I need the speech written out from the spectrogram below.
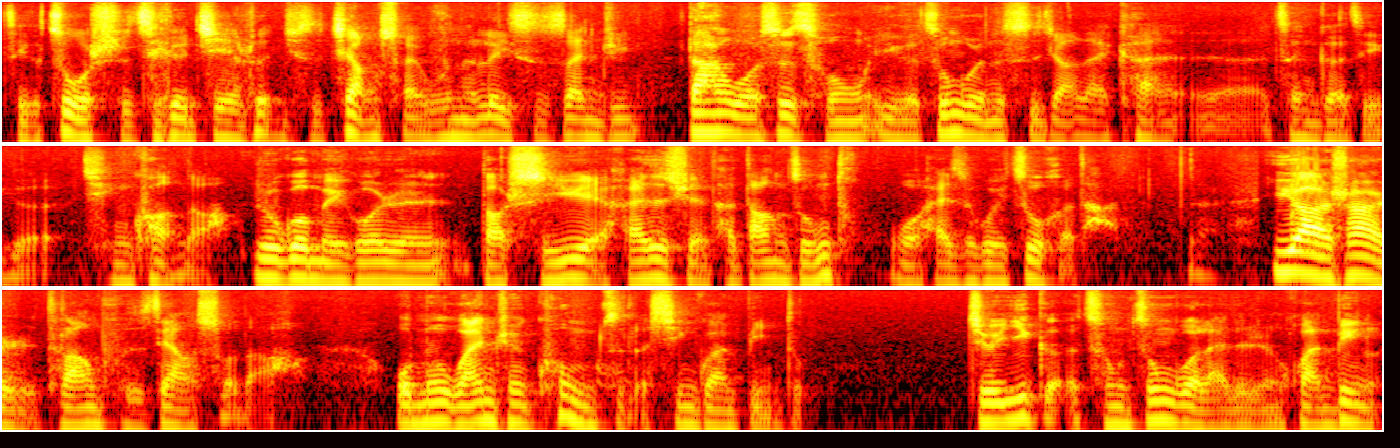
这个坐实这个结论，就是将帅无能，累死三军。当然，我是从一个中国人的视角来看，呃，整个这个情况的啊。如果美国人到十一月还是选他当总统，我还是会祝贺他的。一月二十二日，特朗普是这样说的啊：我们完全控制了新冠病毒，就一个从中国来的人患病了，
